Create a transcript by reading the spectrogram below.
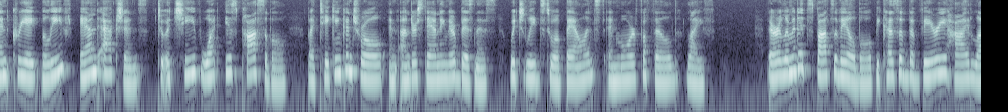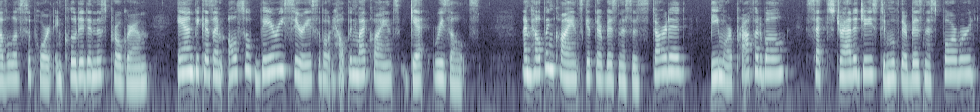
and create belief and actions to achieve what is possible by taking control and understanding their business, which leads to a balanced and more fulfilled life. There are limited spots available because of the very high level of support included in this program and because I'm also very serious about helping my clients get results. I'm helping clients get their businesses started, be more profitable, set strategies to move their business forward,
